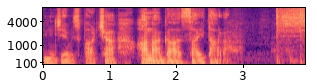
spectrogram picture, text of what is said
dinleyeceğimiz parça Hanaga Saitara. Maraya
